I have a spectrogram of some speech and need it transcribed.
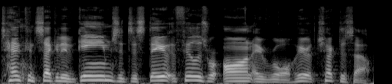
10 consecutive games. It's just they, the Phillies were on a roll. Here, check this out.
